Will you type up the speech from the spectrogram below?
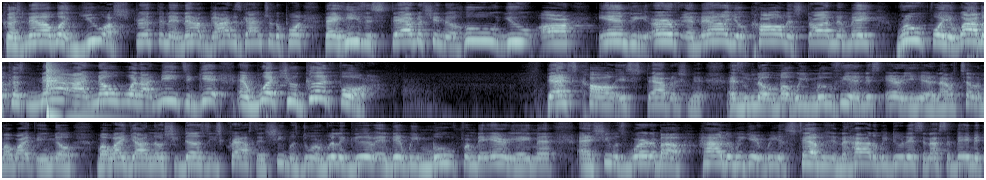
Because now what you are strengthened, and now God has gotten to the point that He's establishing who you are in the earth, and now your call is starting to make room for you. Why? Because now I know what I need to get and what you're good for. That's called establishment. As we know, we moved here in this area here, and I was telling my wife, and you know, my wife, y'all know she does these crafts, and she was doing really good. And then we moved from the area, amen. And she was worried about how do we get reestablished and how do we do this. And I said, baby,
